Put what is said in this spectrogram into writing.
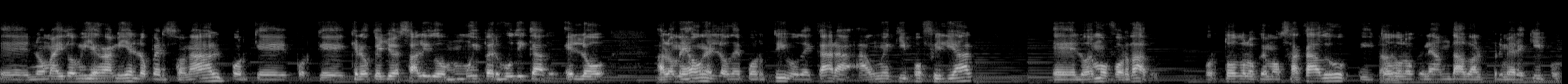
eh, no me ha ido bien a mí en lo personal porque, porque creo que yo he salido muy perjudicado. En lo, a lo mejor en lo deportivo, de cara a un equipo filial, eh, lo hemos bordado por todo lo que hemos sacado y todo lo que le han dado al primer equipo.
